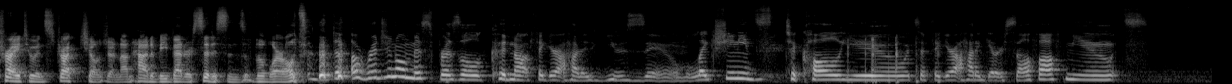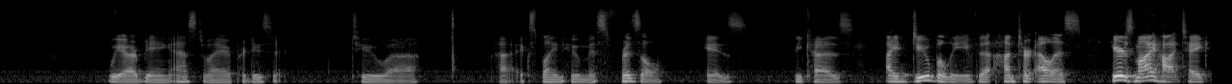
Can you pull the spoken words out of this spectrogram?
try to instruct children on how to be better citizens of the world. the original Miss Frizzle could not figure out how to use Zoom. Like she needs to call you to figure out how to get herself off mute. we are being asked by our producer to uh, uh, explain who Miss Frizzle is because I do believe that Hunter Ellis, here's my hot take,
